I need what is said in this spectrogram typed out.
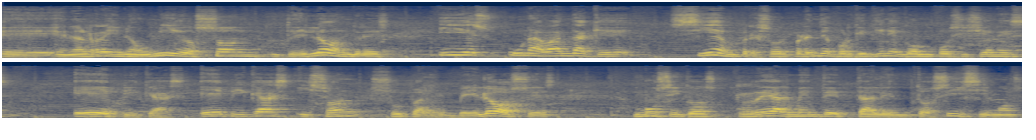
en el Reino Unido, son de Londres y es una banda que siempre sorprende porque tiene composiciones épicas, épicas y son súper veloces, músicos realmente talentosísimos,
